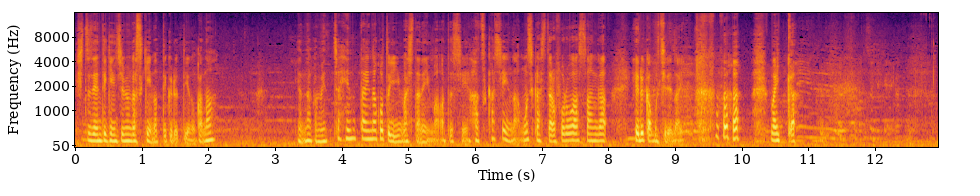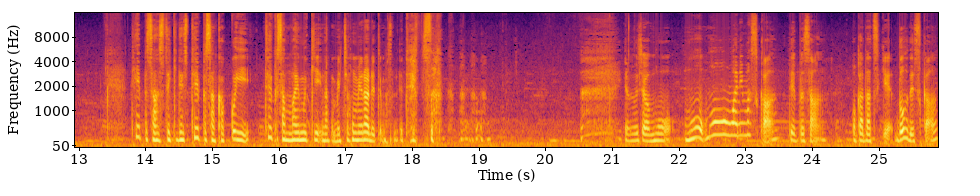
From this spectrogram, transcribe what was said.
必然的に自分が好きになってくるっていうのかな。いやなんかめっちゃ変態なこと言いましたね今私。恥ずかしいな。もしかしたらフォロワーさんが減るかもしれない。まあいっか。テープさん素敵です。テープさんかっこいい。テープさん前向き。なんかめっちゃ褒められてますねテープさん。いやじゃあもうもうもう終わりますか？テープさん。お片付け。どうですか？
